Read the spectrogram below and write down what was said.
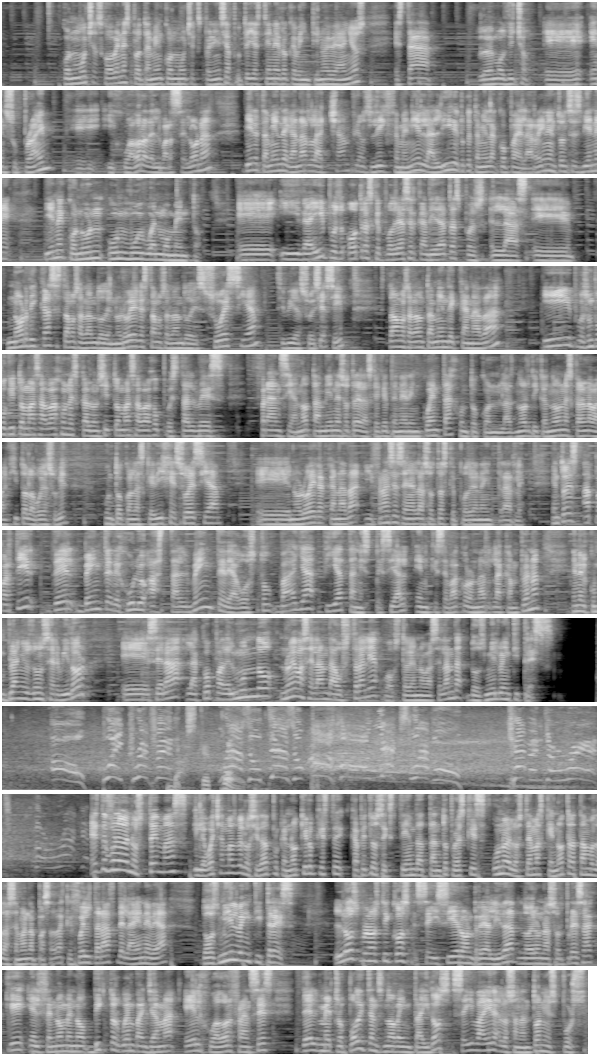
con muchas jóvenes, pero también con mucha experiencia. Putellas tiene creo que 29 años. Está lo hemos dicho, eh, en su prime eh, y jugadora del Barcelona. Viene también de ganar la Champions League femenil, la Liga y creo que también la Copa de la Reina. Entonces viene, viene con un, muy buen momento. Eh, y de ahí, pues otras que podrían ser candidatas, pues las nórdicas. Estamos hablando de Noruega, estamos hablando de Suecia. Si sí, Suecia, sí. Estamos hablando también de Canadá. Y pues un poquito más abajo, un escaloncito más abajo, pues tal vez Francia, ¿no? También es otra de las que hay que tener en cuenta, junto con las nórdicas, no un escalón abajito, la voy a subir, junto con las que dije Suecia, eh, Noruega, Canadá y Francia serían las otras que podrían entrarle. Entonces, a partir del 20 de julio hasta el 20 de agosto, vaya día tan especial en que se va a coronar la campeona en el cumpleaños de un servidor. Eh, será la Copa del Mundo Nueva Zelanda-Australia o Australia-Nueva Zelanda 2023. Blake Griffin. Razzle dazzle. Oh, next level. Kevin Durant. Este fue uno de los temas, y le voy a echar más velocidad porque no quiero que este capítulo se extienda tanto, pero es que es uno de los temas que no tratamos la semana pasada, que fue el draft de la NBA 2023. Los pronósticos se hicieron realidad, no era una sorpresa que el fenómeno Víctor Wembanyama, el jugador francés del Metropolitans 92, se iba a ir a los San Antonio Spurs.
